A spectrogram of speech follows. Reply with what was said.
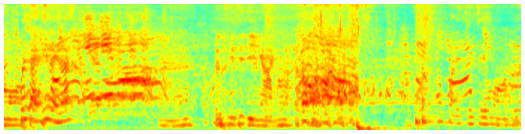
มอไปแต่งที่ไหนนะ เจ๊เจ๊มอแหมเป็นที่ที่ดีงามมาก ต้องไปเจเจมอด้วย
